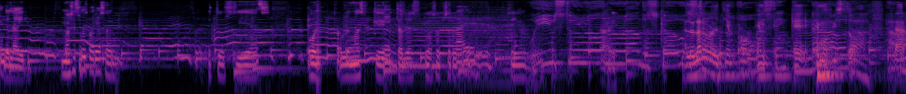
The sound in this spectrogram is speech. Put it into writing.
Del aire. No sé si nos podrías saber tus ideas o problemas que tal vez tú has observado, señor. A lo largo del tiempo hem- eh, hemos visto la-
